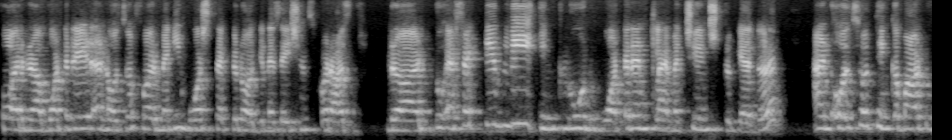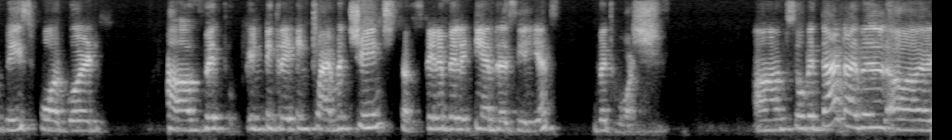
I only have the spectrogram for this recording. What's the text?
for uh, WaterAid and also for many more sector organizations for us uh, to effectively include water and climate change together, and also think about ways forward uh, with integrating climate change, sustainability, and resilience with WASH. Um, so with that, I will uh,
